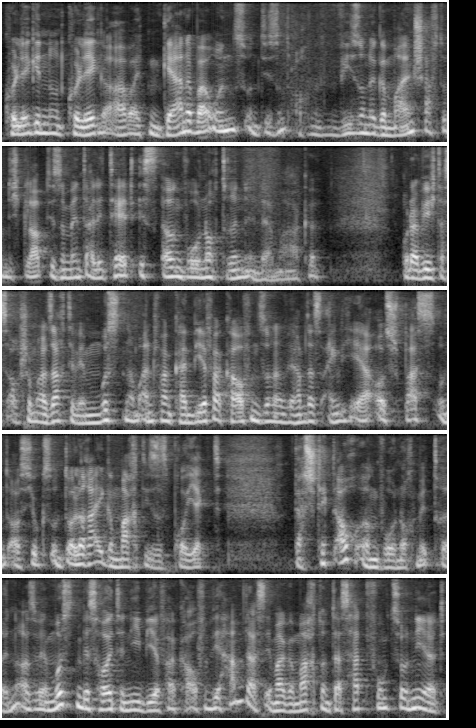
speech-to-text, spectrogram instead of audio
Kolleginnen und Kollegen arbeiten gerne bei uns und die sind auch wie so eine Gemeinschaft und ich glaube, diese Mentalität ist irgendwo noch drin in der Marke. Oder wie ich das auch schon mal sagte, wir mussten am Anfang kein Bier verkaufen, sondern wir haben das eigentlich eher aus Spaß und aus Jux und Dollerei gemacht, dieses Projekt das steckt auch irgendwo noch mit drin. Also wir mussten bis heute nie Bier verkaufen. Wir haben das immer gemacht und das hat funktioniert.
